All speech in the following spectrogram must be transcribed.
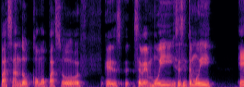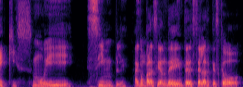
pasando, cómo pasó, es, se ve muy, se siente muy X, muy simple, a comparación de Interstellar, que es como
